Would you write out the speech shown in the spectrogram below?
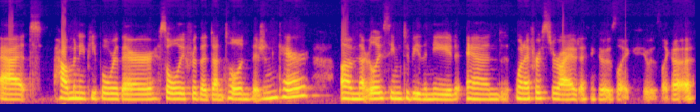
at how many people were there solely for the dental and vision care um, that really seemed to be the need. And when I first arrived, I think it was like it was like a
